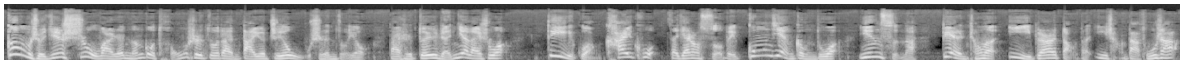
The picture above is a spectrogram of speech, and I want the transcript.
更始军十五万人能够同时作战，大约只有五十人左右。但是对于人家来说，地广开阔，再加上所谓弓箭更多，因此呢，变成了一边倒的一场大屠杀。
